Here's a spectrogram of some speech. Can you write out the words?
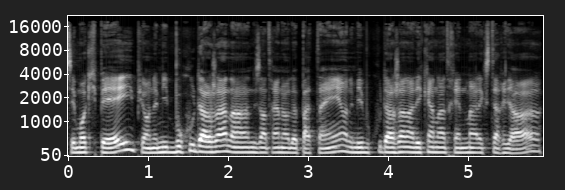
c'est moi qui paye. Puis on a mis beaucoup d'argent dans les entraîneurs de patins, on a mis beaucoup d'argent dans les camps d'entraînement à l'extérieur,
